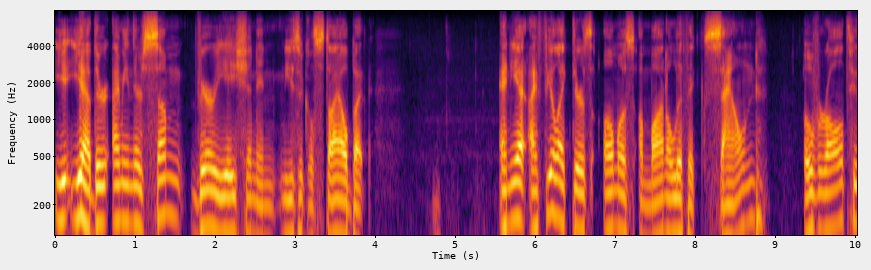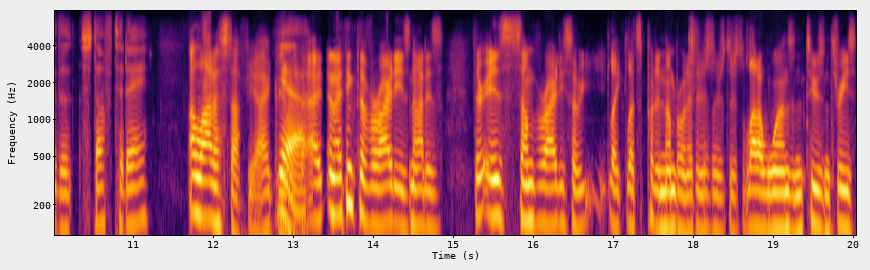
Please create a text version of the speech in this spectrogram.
y- yeah, there. I mean, there's some variation in musical style, but and yet I feel like there's almost a monolithic sound overall to the stuff today. A lot of stuff, yeah. I agree Yeah. I, and I think the variety is not as there is some variety. So like, let's put a number on it. There's there's there's a lot of ones and twos and threes.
